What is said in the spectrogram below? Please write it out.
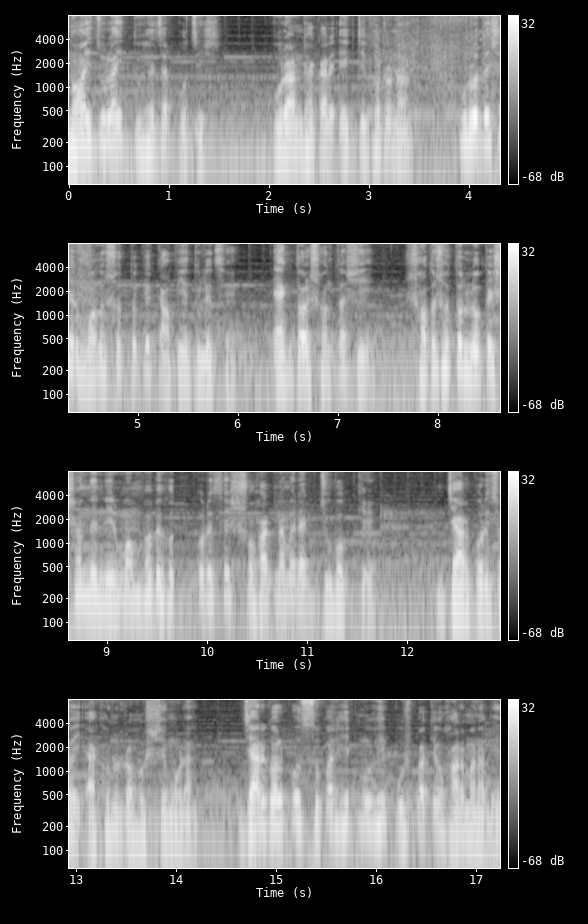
নয় জুলাই দু হাজার পঁচিশ, পুরান ঢাকার একটি ঘটনা পুরো দেশের মনুষ্যত্বকে কাঁপিয়ে তুলেছে। একদল সন্ত্রাসী শত শত লোকের সামনে নির্মমভাবে হত্যা করেছে সোহাগ নামের এক যুবককে। যার পরিচয় এখনও রহস্যে মোড়া। যার গল্প সুপারহিট মুভি পুষ্পাকেও হার মানাবে।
